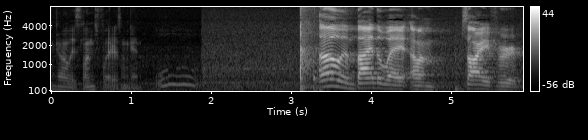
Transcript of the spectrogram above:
Look at all these lens flares I'm getting. Oh, and by the way, um, sorry for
